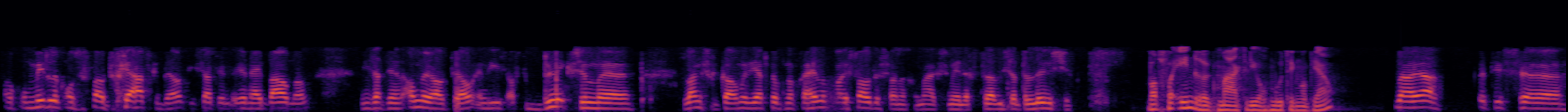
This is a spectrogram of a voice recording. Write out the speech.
ook onmiddellijk onze fotograaf gebeld. Die zat in René Bouwman. Die zat in een ander hotel. En die is als de bliksem eh, langsgekomen. Die heeft ook nog hele mooie foto's van hem gemaakt smiddags. Terwijl die zat te lunchen. Wat voor indruk maakte die ontmoeting op jou? Nou ja, het is eh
